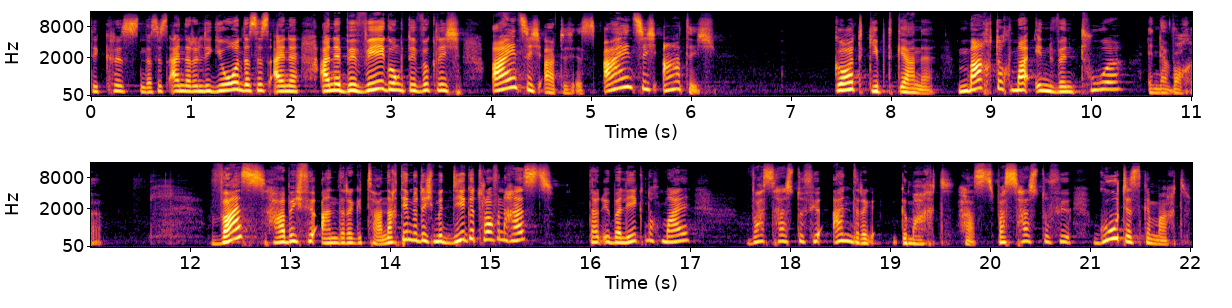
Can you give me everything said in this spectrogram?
die Christen. Das ist eine Religion, das ist eine, eine Bewegung, die wirklich einzigartig ist. Einzigartig. Gott gibt gerne. Mach doch mal Inventur in der Woche. Was habe ich für andere getan? Nachdem du dich mit dir getroffen hast, dann überleg noch mal, was hast du für andere gemacht hast? Was hast du für Gutes gemacht?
